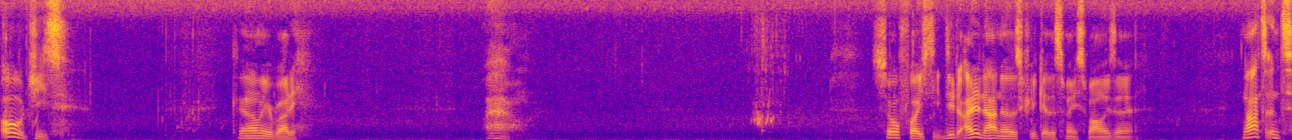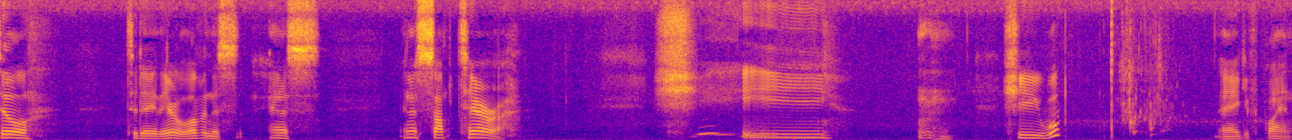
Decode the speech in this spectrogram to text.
oh, jeez. Come here, buddy. Wow. So feisty. Dude, I did not know this creek had this many smallies in it. Not until today. They are loving this Anis, Anisoptera. She... she... Whoop. Thank you for playing.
